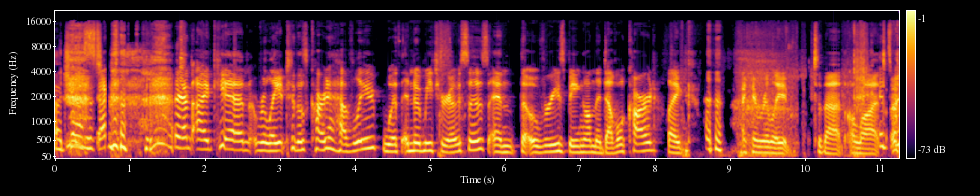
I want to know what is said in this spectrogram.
a chest. and I can relate to this card heavily with endometriosis and the ovaries being on the devil card. Like, I can relate to that a lot. It's very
